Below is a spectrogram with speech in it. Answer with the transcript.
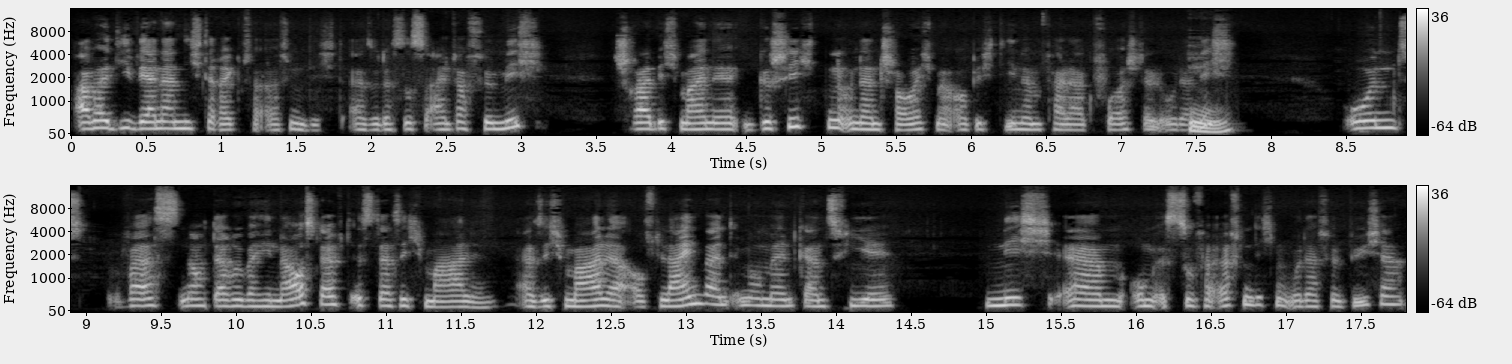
Aber die werden dann nicht direkt veröffentlicht. Also das ist einfach für mich, schreibe ich meine Geschichten und dann schaue ich mal, ob ich die in einem Verlag vorstelle oder Mhm. nicht. Und was noch darüber hinausläuft, ist, dass ich male. Also ich male auf Leinwand im Moment ganz viel, nicht ähm, um es zu veröffentlichen oder für Bücher,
